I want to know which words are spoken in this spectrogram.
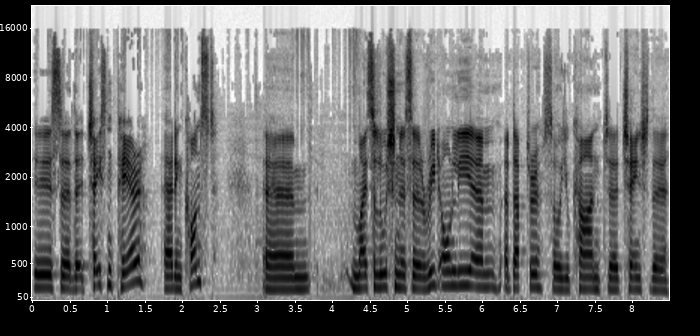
is uh, the adjacent pair adding const. Um, my solution is a read-only um, adapter, so you can't uh, change the,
